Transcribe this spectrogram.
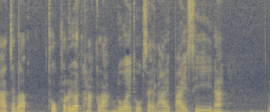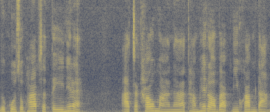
อาจจะแบบถูกทรยศหักหลังด้วย ถูกใส่ร้ายป้ายสีนะ หรือคุณสุภาพสตรีนี่แหละ อาจจะเข้ามานะทำให้เราแบบมีความด่าง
